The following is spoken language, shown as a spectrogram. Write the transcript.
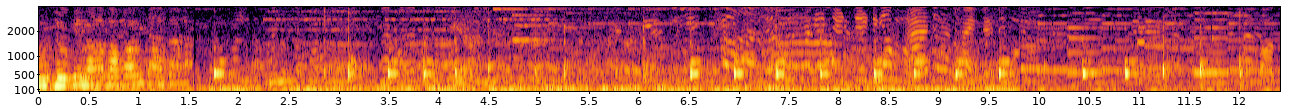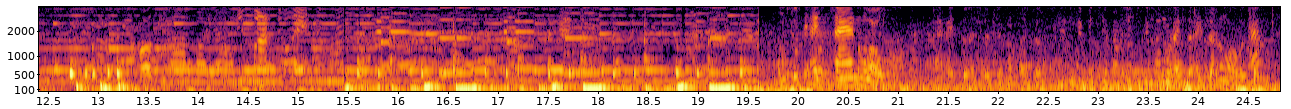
ਜੀ ਜੋਗੇ ਵਾਲਾ ਬਾਬਾ ਵੀ ਦੱਸਦਾ ਨਾ। ਹੁਣ ਤੁਸੀਂ ਇੱਥੇ ਨੂੰ ਆਓ। ਇੱਧਰ ਇੱਧਰ ਚੱਲਣਾ, ਇੱਧਰ। ਤੁਸੀਂ ਪਿੱਛੇ ਕਰ ਤੁਸੀਂ ਇੱਧਰ ਇੱਧਰ ਨੂੰ ਆਓ ਇੱਧਰ।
